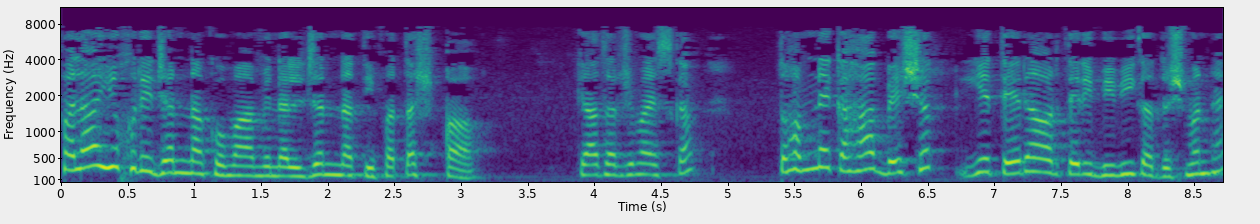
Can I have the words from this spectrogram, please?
فلا یخری جن کما من الجنتی فتشقا کیا ترجمہ اس کا؟ تو ہم نے کہا، بے شک یہ تیرا اور تیری بیوی کا دشمن ہے۔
